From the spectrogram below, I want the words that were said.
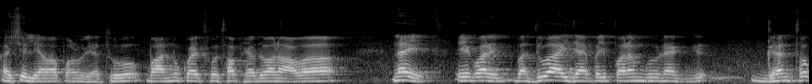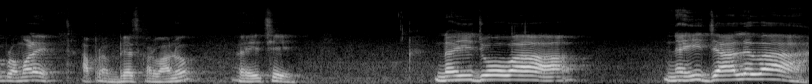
કશું લેવા પણ રહેતું. બહારનું કોઈ થોથા ફેદવાનો આવે નહીં. એકવાર બધું આવી જાય, પછી પરમ ગુરુના ગ્રંથો પ્રમાણે આપણે અભ્યાસ કરવાનો રહે છે. નહીં જોવા નહીં જાલવા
